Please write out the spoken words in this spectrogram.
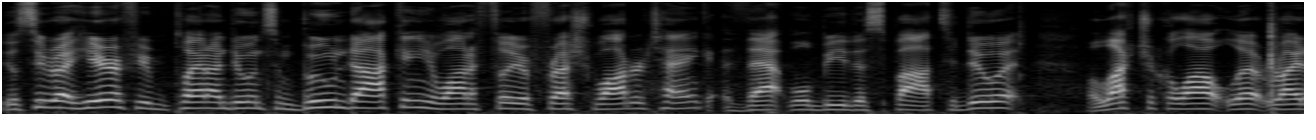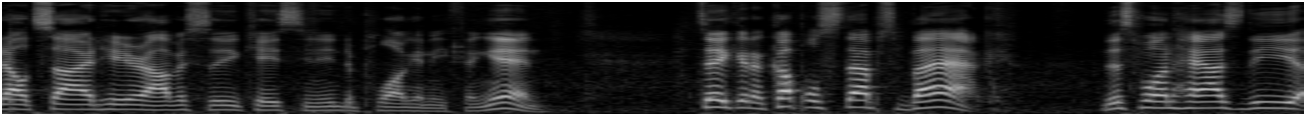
You'll see right here, if you plan on doing some boondocking, you want to fill your fresh water tank, that will be the spot to do it. Electrical outlet right outside here, obviously in case you need to plug anything in. Taking a couple steps back, this one has the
